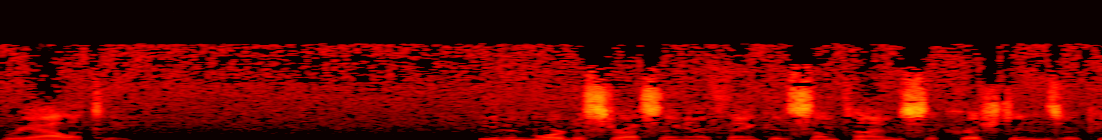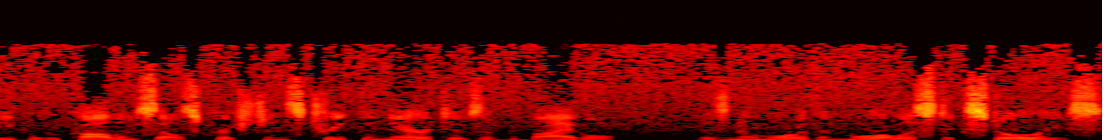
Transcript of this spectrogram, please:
reality. Even more distressing, I think, is sometimes the Christians or people who call themselves Christians treat the narratives of the Bible as no more than moralistic stories.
